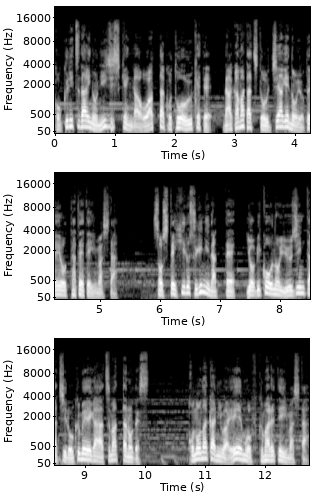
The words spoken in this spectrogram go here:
国立大の二次試験が終わったことを受けて、仲間たちと打ち上げの予定を立てていました。そして昼過ぎになって予備校の友人たち6名が集まったのです。この中には A も含まれていました。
